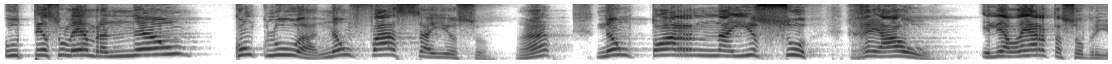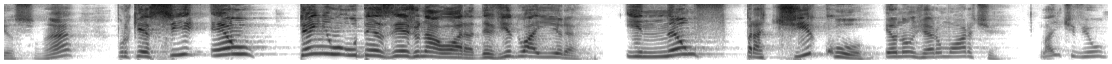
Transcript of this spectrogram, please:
O texto lembra: não conclua, não faça isso, né? não torna isso real. Ele alerta sobre isso, né? Porque se eu tenho o desejo na hora, devido à ira, e não pratico, eu não gero morte. Lá a gente viu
